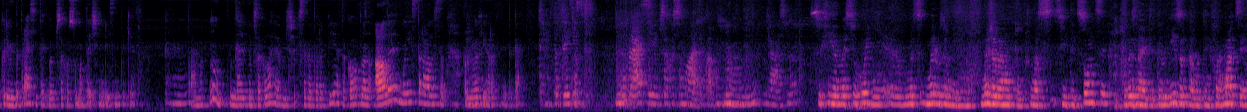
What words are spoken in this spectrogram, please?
крім депресії, так би психосоматичні різні такі теми. Ну, навіть не психологія, а більше психотерапія такого плану. Але ми старалися в рольових іграх і таке. Тобто якісь депресії, психосоматика. Ясно. Софія, на сьогодні е, ми, ми розуміємо, ми живемо тут. У нас світить сонце, ви знаєте телевізор, та от інформація.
